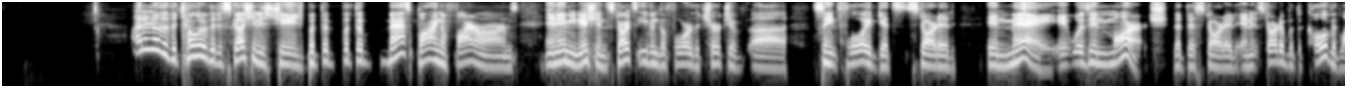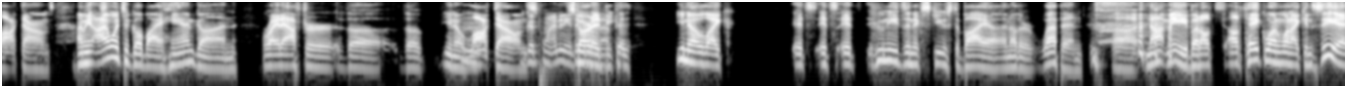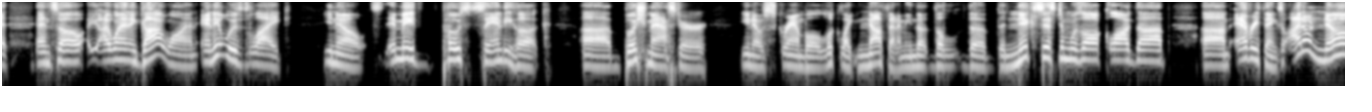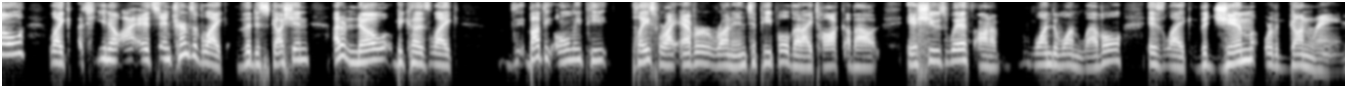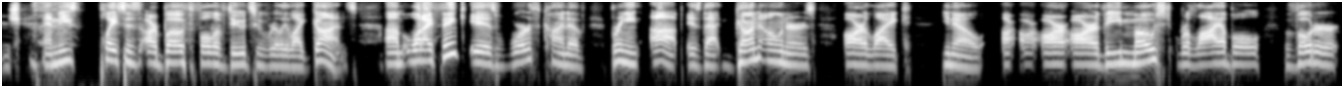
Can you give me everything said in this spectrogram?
I don't know that the tone of the discussion has changed, but the but the mass buying of firearms and ammunition starts even before the Church of uh, Saint Floyd gets started in May. It was in March that this started, and it started with the COVID lockdowns. I mean, I went to go buy a handgun right after the the you know hmm. lockdowns. Good point. I didn't started because you know like it's it's it who needs an excuse to buy a, another weapon uh not me but i'll i'll take one when i can see it and so i went and got one and it was like you know it made post sandy hook uh, Bushmaster, you know, scramble looked like nothing. I mean, the the the the NICS system was all clogged up, um, everything. So I don't know, like, you know, I, it's in terms of like the discussion. I don't know because like about the only pe- place where I ever run into people that I talk about issues with on a one to one level is like the gym or the gun range. And these places are both full of dudes who really like guns. Um, what I think is worth kind of bringing up is that gun owners are like, you know, are are are, the most reliable voter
